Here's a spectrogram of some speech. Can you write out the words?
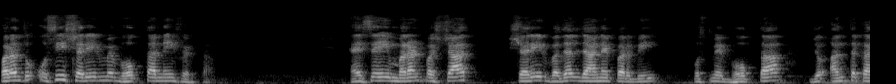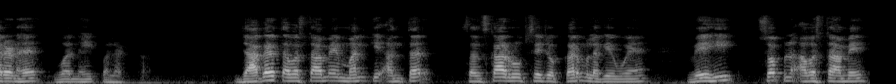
परंतु उसी शरीर में भोगता नहीं फिरता। ऐसे ही मरण पश्चात शरीर बदल जाने पर भी उसमें भोगता जो अंतकरण है, वह नहीं पलटता। जागृत अवस्था में मन के अंतर, संस्कार रूप से जो कर्म लगे हुए हैं, वे ही स्वप्न अवस्था में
